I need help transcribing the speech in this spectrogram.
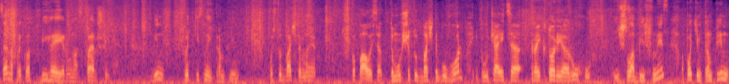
це, наприклад, бігеєр у нас перший. Він швидкісний трамплін. Ось тут, бачите, ми скопалися, тому що тут, бачите, був горб, і виходить, траєкторія руху йшла більш вниз, а потім трамплін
